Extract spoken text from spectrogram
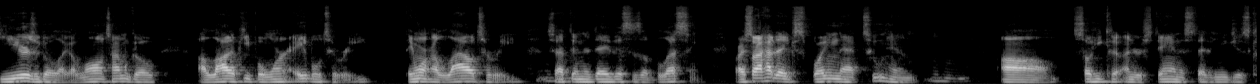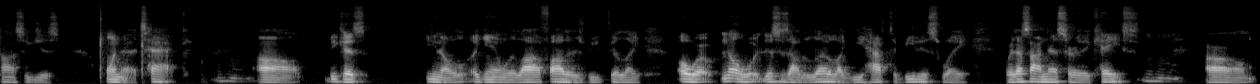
years ago, like a long time ago, a lot of people weren't able to read. They weren't allowed to read. So at the end of the day, this is a blessing, right? So I had to explain that to him hmm um, so he could understand instead of me just constantly just on the attack. hmm Um, because you know, again, we're a lot of fathers, we feel like, oh, no, this is out of love, like we have to be this way, where that's not necessarily the case. hmm Um,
